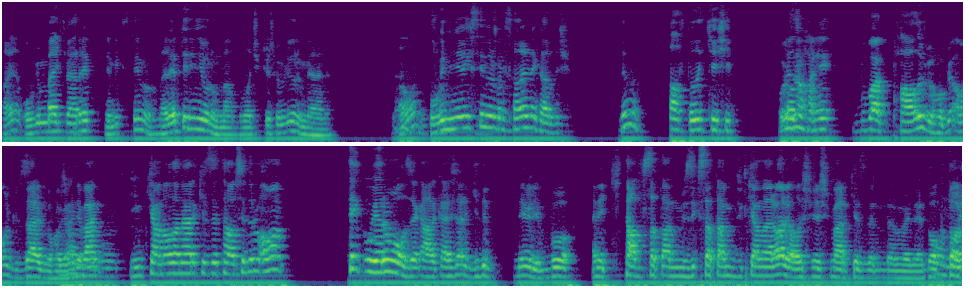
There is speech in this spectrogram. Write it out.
Aynen. O gün belki ben rap dinlemek istemiyorum. Ben rap de dinliyorum ben. Bunu açıkça söylüyorum yani. Yani Ama o gün dinlemek istemiyorum. Bak sana ne kardeşim? Değil mi? Haftalık keşif. o yüzden hani bu bak pahalı bir hobi ama güzel bir hobi. Hani ben imkanı olan herkese tavsiye ederim ama tek uyarım olacak arkadaşlar gidip ne bileyim bu hani kitap satan, müzik satan dükkanlar var ya alışveriş merkezlerinde böyle doktor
